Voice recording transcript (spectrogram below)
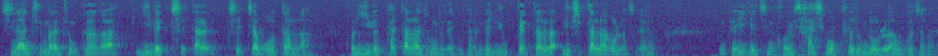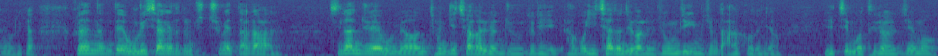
지난 주말 종가가 207달러, 7.5달러, 거의 208달러 정도 됩니다. 그러니까 600달러, 60달러가 올랐어요. 그러니까 이게 지금 거의 45% 정도 올라온 거잖아요. 그러니까 그랬는데 우리 시장에서 좀 주춤했다가 지난주에 보면 전기차 관련주들이 하고 2차 전지 관련주 움직임이 좀 나왔거든요. 일진 머트리얼즈, 뭐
